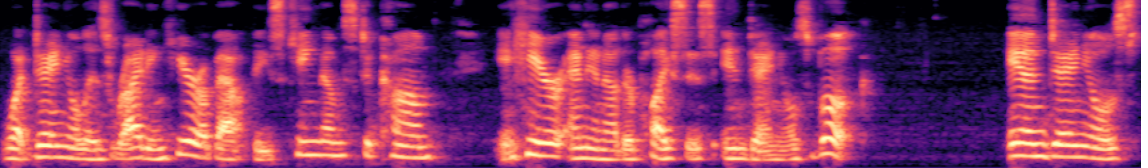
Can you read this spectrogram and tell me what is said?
what Daniel is writing here about these kingdoms to come here and in other places in Daniel's book. In Daniel's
